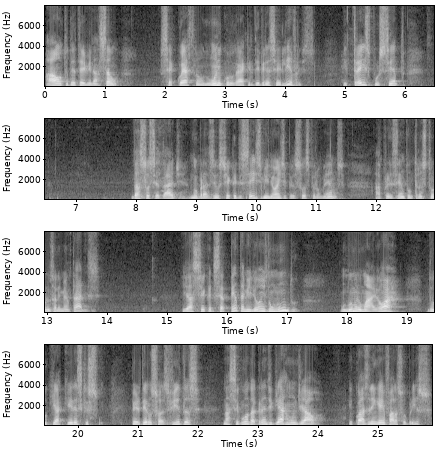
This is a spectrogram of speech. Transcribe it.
a autodeterminação, sequestram no único lugar que ele deveria ser livre. E 3% da sociedade, no Brasil, cerca de 6 milhões de pessoas, pelo menos, apresentam transtornos alimentares. E há cerca de 70 milhões no mundo, um número maior do que aqueles que perderam suas vidas na Segunda Grande Guerra Mundial. E quase ninguém fala sobre isso.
